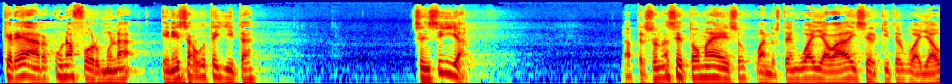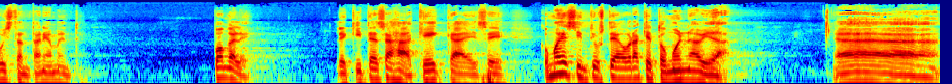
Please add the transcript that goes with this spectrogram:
crear una fórmula en esa botellita sencilla. La persona se toma eso cuando está en guayabada y se le quita el guayabo instantáneamente. Póngale, le quita esa jaqueca, ese... ¿Cómo se sintió usted ahora que tomó en Navidad? Ah,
